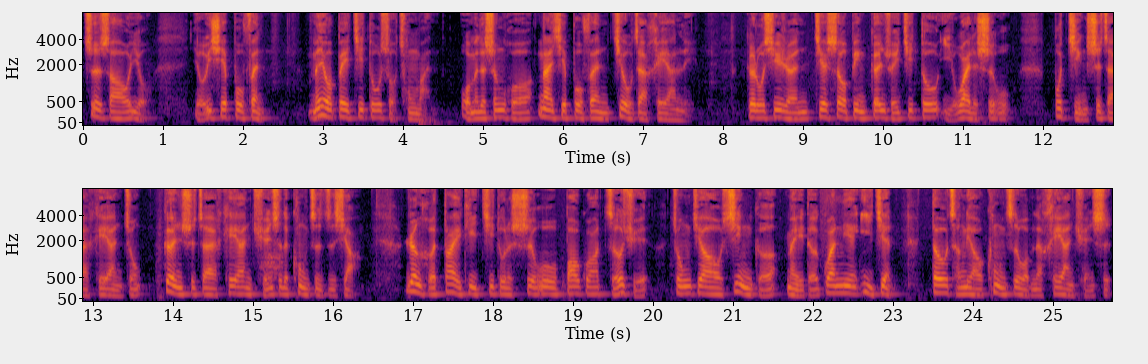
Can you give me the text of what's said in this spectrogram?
至少有有一些部分没有被基督所充满。我们的生活那些部分就在黑暗里。格罗西人接受并跟随基督以外的事物，不仅是在黑暗中，更是在黑暗权势的控制之下。任何代替基督的事物，包括哲学、宗教、性格、美德观念、意见，都成了控制我们的黑暗权势。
